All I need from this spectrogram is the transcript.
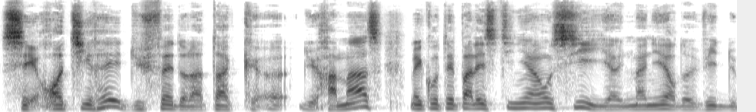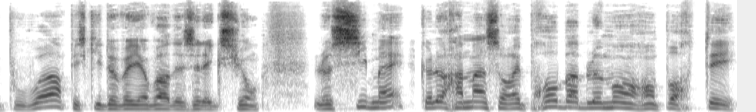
s'est retiré du fait de l'attaque euh, du Hamas. Mais côté palestinien aussi, il y a une manière de vide du pouvoir, puisqu'il devait y avoir des élections le 6 mai, que le Hamas aurait probablement remporté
